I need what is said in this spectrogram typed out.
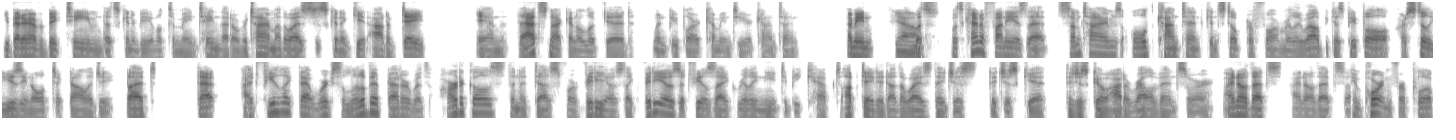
You better have a big team that's going to be able to maintain that over time. Otherwise, it's just going to get out of date. And that's not going to look good when people are coming to your content. I mean, Yeah. what's what's kind of funny is that sometimes old content can still perform really well because people are still using old technology. But that I feel like that works a little bit better with articles than it does for videos. Like videos, it feels like really need to be kept updated. Otherwise, they just they just get they just go out of relevance. Or I know that's I know that's uh, important for Plur-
